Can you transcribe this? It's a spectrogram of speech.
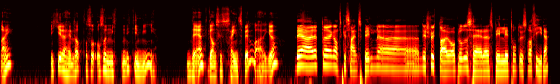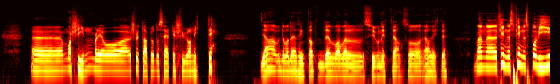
nei, ikke i det hele tatt. Altså, også 1999. Det er et ganske seint spill, da, er det ikke? Det er et eh, ganske seint spill. Eh, de slutta jo å produsere spill i 2004. Eh, maskinen ble jo slutta produsert i 97. Ja, det var det jeg tenkte. At det var vel 97, ja. Så ja, riktig. Men det finnes, finnes på Vi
